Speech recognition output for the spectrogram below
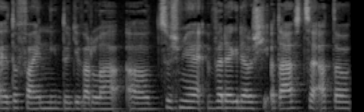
A je to fajn jít do divadla, což mě vede k další otázce a to,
